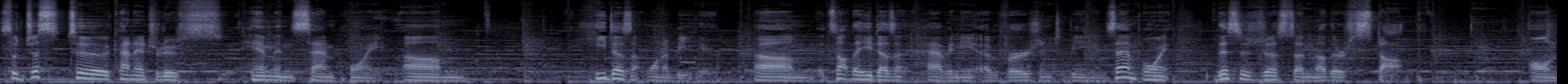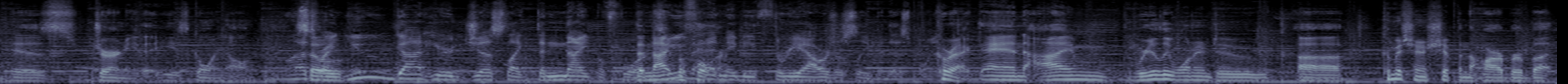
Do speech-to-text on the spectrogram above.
So just to kind of introduce him in Sandpoint, um, he doesn't want to be here. Um, it's not that he doesn't have any aversion to being in Sandpoint. This is just another stop on his journey that he's going on. Well, that's so, right. You got here just like the night before. The night so you've before. had maybe three hours of sleep at this point. Correct. And I'm really wanting to uh, commission a ship in the harbor, but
